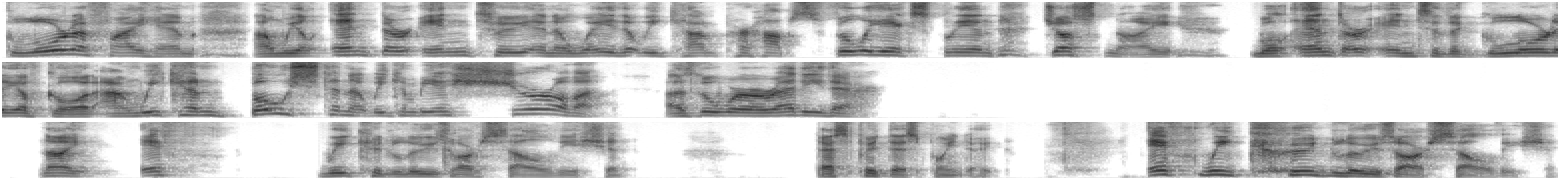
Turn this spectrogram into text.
glorify him and we'll enter into in a way that we can't perhaps fully explain just now we'll enter into the glory of god and we can boast in it we can be assured of it as though we're already there now if we could lose our salvation let's put this point out if we could lose our salvation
